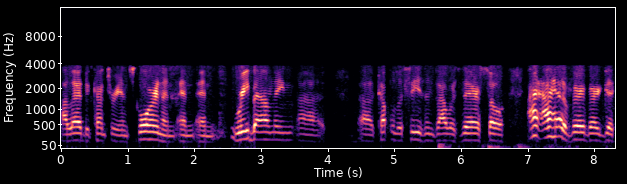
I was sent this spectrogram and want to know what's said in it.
I led the country in scoring and and and rebounding. Uh, a couple of seasons I was there, so I, I had a very very good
